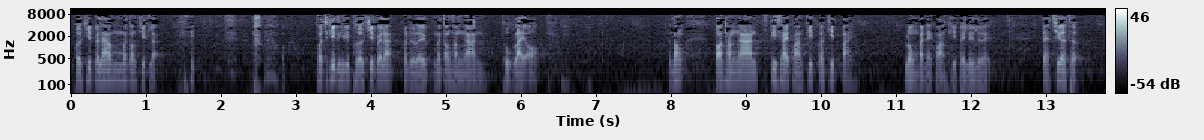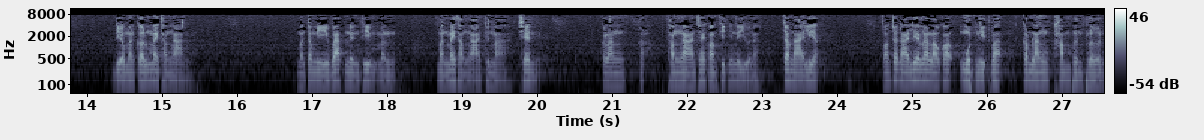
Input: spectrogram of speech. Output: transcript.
เผลอคิดไปแล้วไม่ต้องคิดละพอจะคิดอีกทีเผลอคิดไปแล้วก็เลยไม่ต้องทำงานถูกไล่ออกต้องตอนทำงานที่ใช้ความคิดก็คิดไป ลงไปในความคิดไปเรื่อย ๆ แต่เชื่อเถอะ เดี๋ยวมันก็ไม่ทำงาน มันจะมีแวบหนึ่งที่มันมันไม่ทำงานขึ้นมา เช่นกำลังทำงานใช้ความคิดนี่อยู่นะ เจ้านายเรียก ตอนเจ้านายเรียกแล้วเราก็หงุดหงิดว่ากำลังทำเพลิน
